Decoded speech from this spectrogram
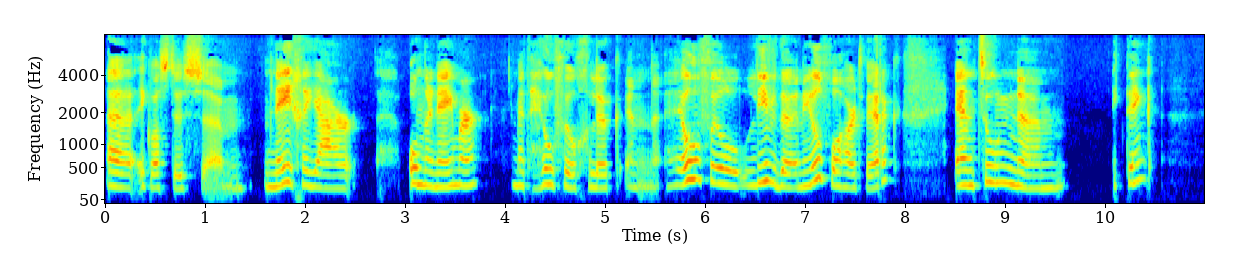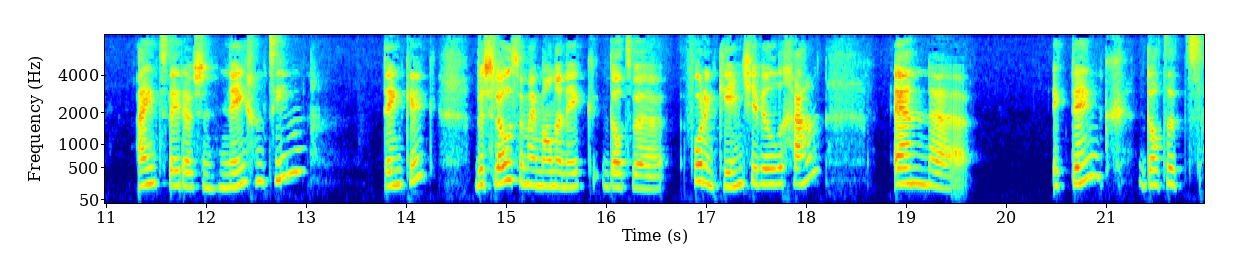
Uh, ik was dus um, negen jaar ondernemer met heel veel geluk en heel veel liefde en heel veel hard werk. En toen, um, ik denk eind 2019, denk ik, besloten mijn man en ik dat we voor een kindje wilden gaan. En uh, ik denk dat het.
